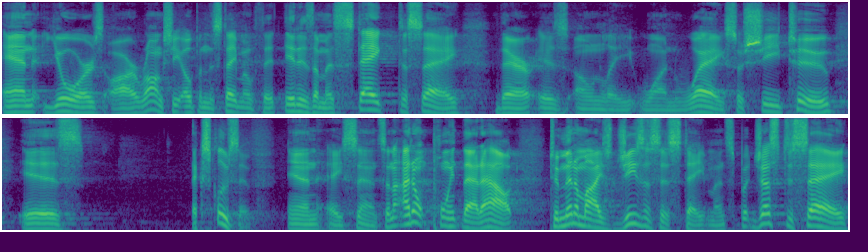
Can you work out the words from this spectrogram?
and yours are wrong. She opened the statement with it it is a mistake to say there is only one way. So she too is exclusive in a sense. And I don't point that out to minimize Jesus' statements, but just to say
